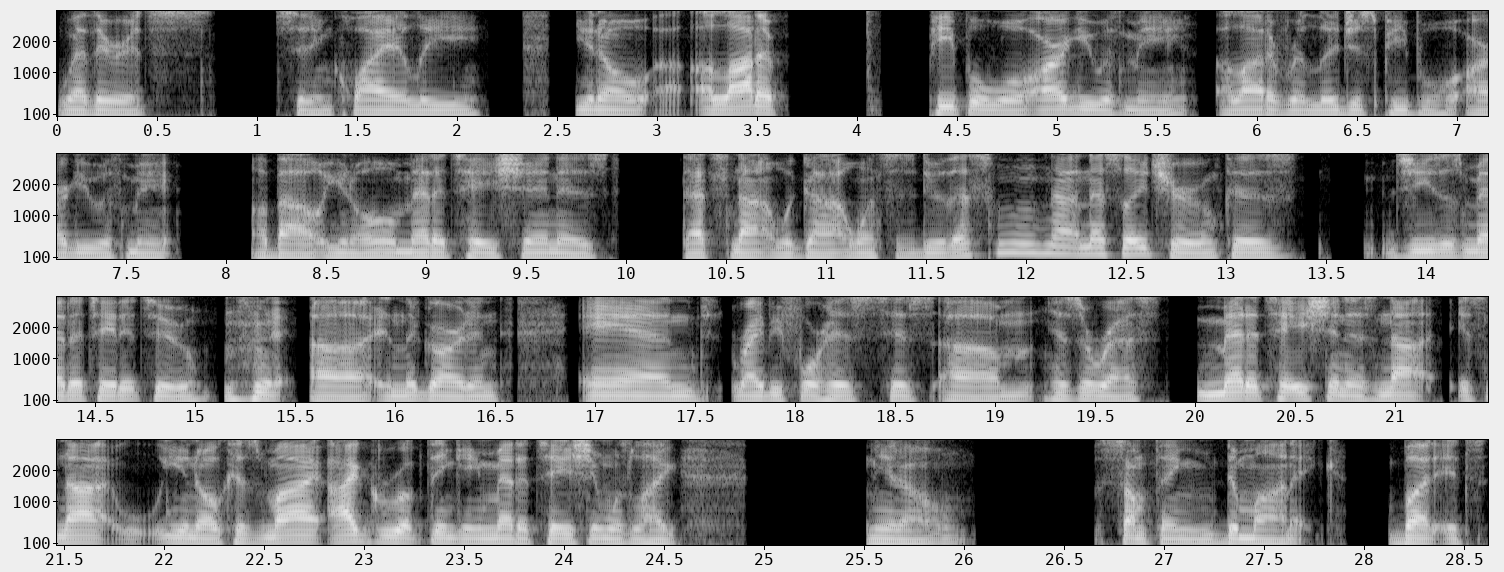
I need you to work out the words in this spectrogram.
whether it's sitting quietly, you know, a- lot of people will argue with me. A lot of religious people will argue with me about, you know, oh, meditation is that's not what God wants us to do. That's mm, not necessarily true because Jesus meditated too uh, in the garden and right before his his um his arrest. Meditation is not it's not you know because my I grew up thinking meditation was like you know something demonic, but it's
